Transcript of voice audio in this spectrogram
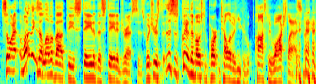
So I, one of the things I love about these State of the State addresses, which is this is clearly the most important television you could possibly watch last night.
